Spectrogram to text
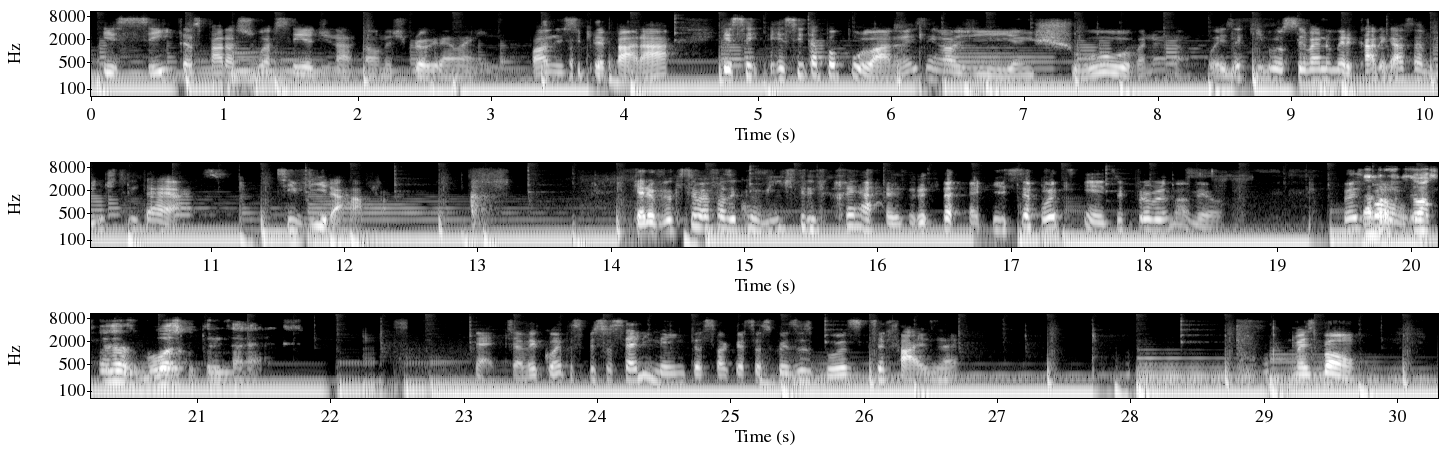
receitas para a sua ceia de Natal neste programa ainda. Podem se preparar. Receita, receita popular, não é esse negócio de anchova, não, não. Coisa que você vai no mercado e gasta 20, 30 reais. Se vira, Rafa. Quero ver o que você vai fazer com 20, 30 reais. Isso é outro 500, é problema meu. Mas, Dá bom, pra fazer umas coisas boas com 30 reais. É, precisa ver quantas pessoas se alimentam só com essas coisas boas que você faz, né? Mas bom,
